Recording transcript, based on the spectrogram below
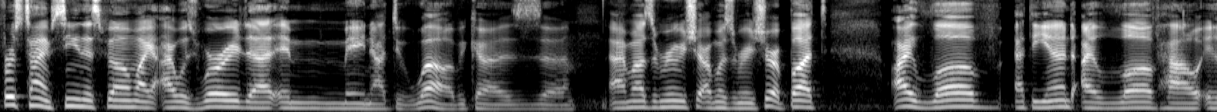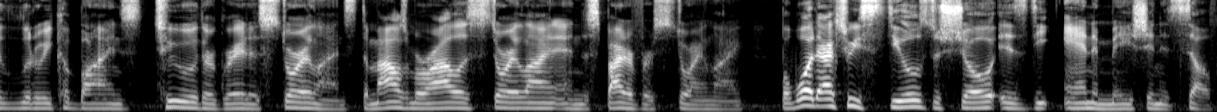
first time seeing this film, I, I was worried that it may not do well because uh, I wasn't really sure. I wasn't really sure, but I love at the end. I love how it literally combines two of their greatest storylines: the Miles Morales storyline and the Spider Verse storyline. But what actually steals the show is the animation itself.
